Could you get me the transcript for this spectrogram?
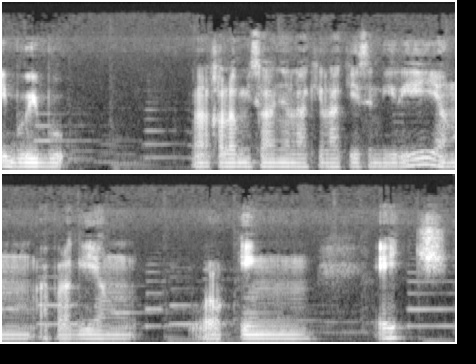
ibu-ibu. Nah, kalau misalnya laki-laki sendiri yang apalagi yang working age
